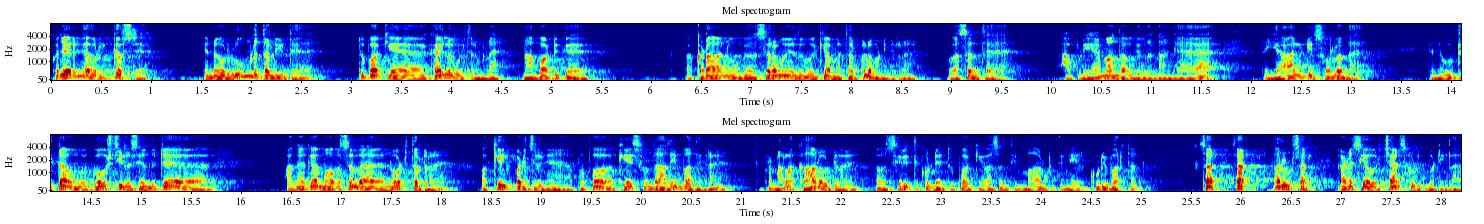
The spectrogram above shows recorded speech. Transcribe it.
கொஞ்சம் இருங்க ஒரு ரிக்வஸ்ட்டு என்னை ஒரு ரூமில் தள்ளிட்டு துப்பாக்கியை கையில் கொடுத்துருங்கண்ணே. நான் பாட்டுக்கு அக்கடான்னு உங்கள் சிரமம் எதுவும் வைக்காமல் தற்கொலை பண்ணிக்கிறேன். வசந்தை அப்படி ஏமாந்தவங்க இல்லை நாங்கள் யார்கிட்டையும் சொல்லலை. என்னை விட்டுட்டு அவங்க கோஷ்டியில் சேர்ந்துட்டு அங்கங்கே மவசில் நோட்டு தள்ளுறேன். வக்கீலுக்கு படிச்சிருக்கேன் அப்பப்போ கேஸ் வந்து அதையும் பார்த்துக்கிறேன். அப்புறம் நல்லா கார் ஓட்டுவேன். அவன் சிரித்து கொண்டே துப்பாக்கி வசந்தின் மார்புக்கு நேர் கூறி பார்த்தான். சார் சார் அருண் சார் கடைசியாக ஒரு சான்ஸ் கொடுக்க மாட்டிங்களா?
